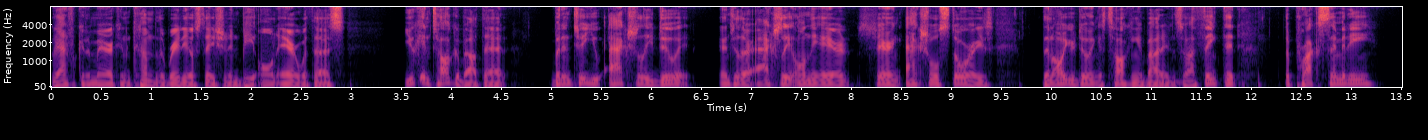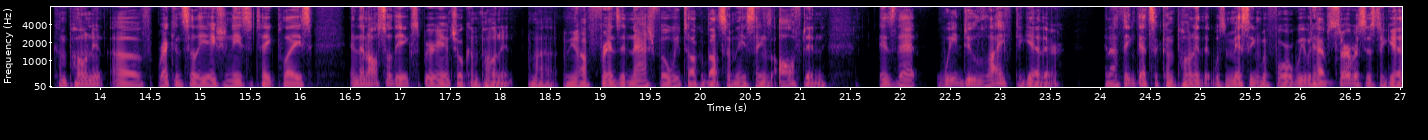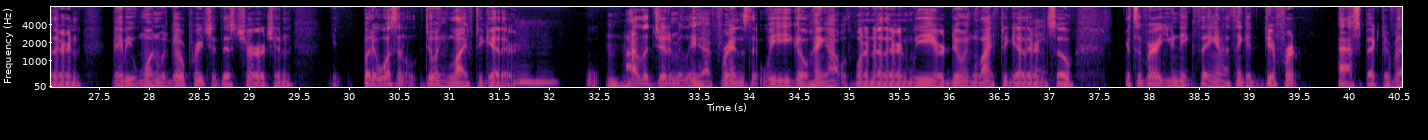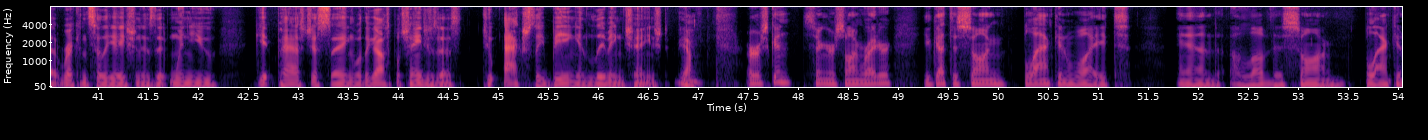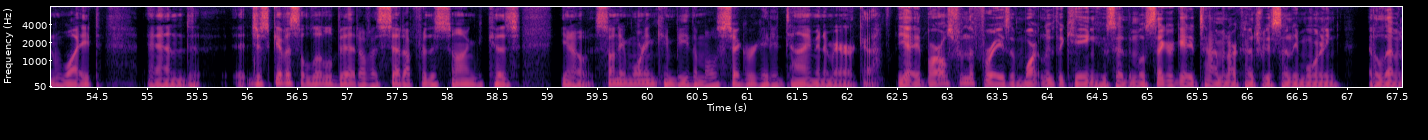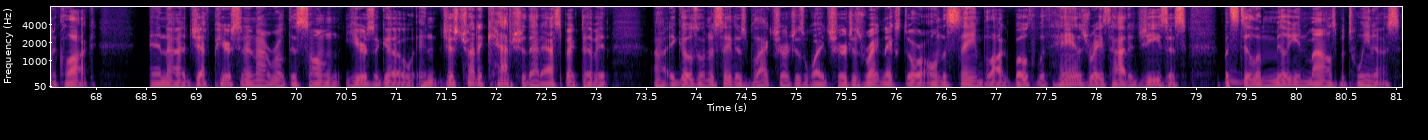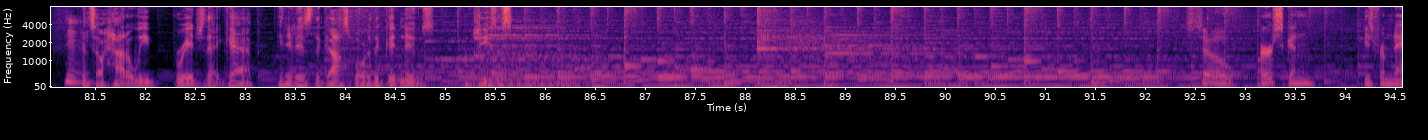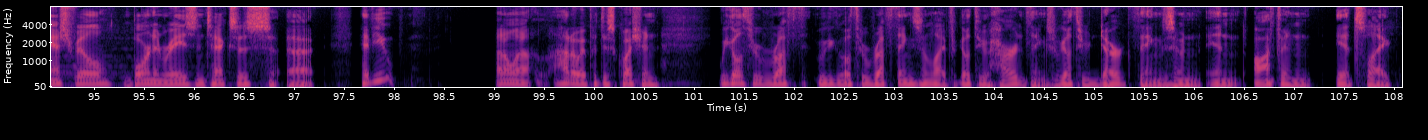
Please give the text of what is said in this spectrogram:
African American come to the radio station and be on air with us, you can talk about that. But until you actually do it, until they're actually on the air sharing actual stories, then all you're doing is talking about it. And so I think that the proximity component of reconciliation needs to take place. And then also the experiential component. My, you know, our friends in Nashville, we talk about some of these things often, is that we do life together. And I think that's a component that was missing before. We would have services together and maybe one would go preach at this church and but it wasn't doing life together. Mm-hmm. Mhm. I legitimately have friends that we go hang out with one another and we are doing life together. And so it's a very unique thing. And I think a different aspect of that reconciliation is that when you get past just saying, well, the gospel changes us to actually being and living changed. Yeah. Erskine, singer songwriter, you got this song Black and White, and I love this song, Black and White. And uh, just give us a little bit of a setup for this song because, you know, Sunday morning can be the most segregated time in America. Yeah, it borrows from the phrase of Martin Luther King, who said the most segregated time in our country is Sunday morning at 11 o'clock. And uh, Jeff Pearson and I wrote this song years ago and just try to capture that aspect of it. Uh, it goes on to say there's black churches, white churches right next door on the same block, both with hands raised high to Jesus, but still a million miles between us. And so, how do we bridge that gap? And it is the gospel or the good news of Jesus. So, Erskine, he's from Nashville, born and raised in Texas. Uh, have you? I don't want to. How do I put this question? We go through rough. We go through rough things in life. We go through hard things. We go through dark things, and and often it's like,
